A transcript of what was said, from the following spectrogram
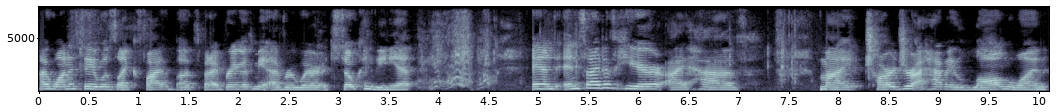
I want to say it was like five bucks, but I bring it with me everywhere. It's so convenient. And inside of here, I have my charger. I have a long one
